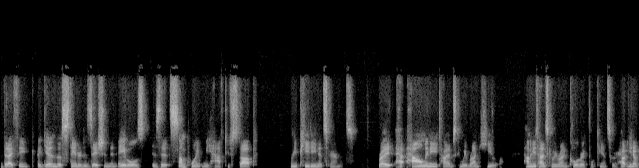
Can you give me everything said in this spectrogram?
that i think again the standardization enables is that at some point we have to stop repeating experiments right? H- how many times can we run HeLa? How many times can we run colorectal cancer? How you know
